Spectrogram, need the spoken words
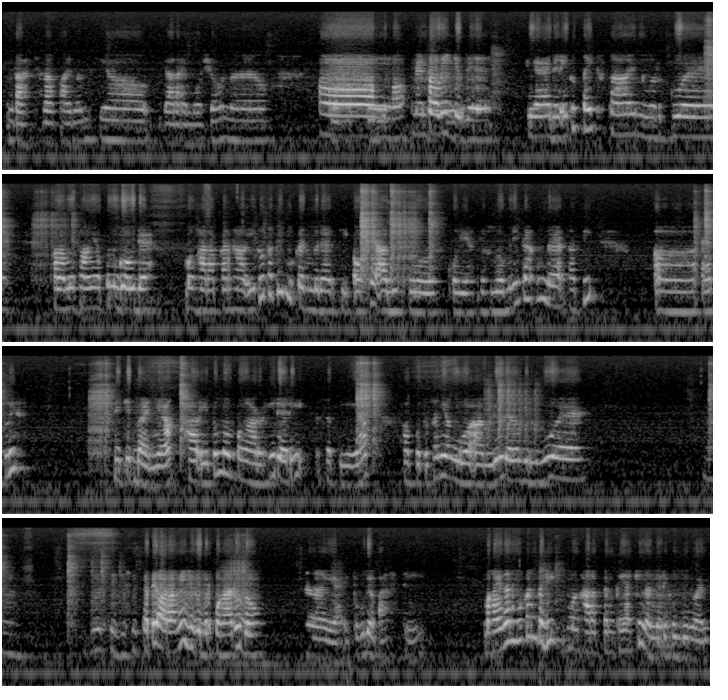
entah secara finansial, secara emosional, oh mentally juga ya dan itu takes time menurut gue. Kalau misalnya pun gue udah mengharapkan hal itu, tapi bukan berarti oke abis lulus kuliah terus gue menikah enggak, tapi eh, at least sedikit banyak hal itu mempengaruhi dari setiap keputusan yang gue ambil dalam hidup gue. Hmm. gue setuju sih tapi orangnya juga berpengaruh dong Nah ya itu udah pasti. Makanya kan gue kan tadi mengharapkan keyakinan dari hubungan.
